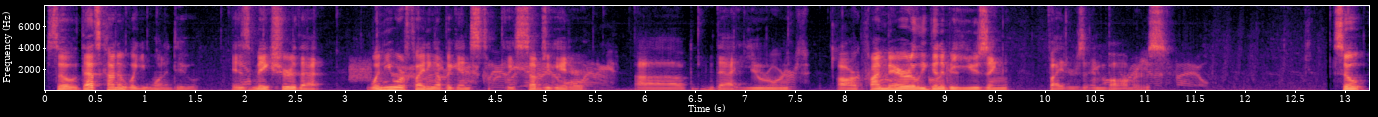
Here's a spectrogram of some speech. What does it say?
So that's kind of what you want to do is make sure that when you are fighting up against a subjugator, uh, that you are primarily going to be using fighters and bombers. So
